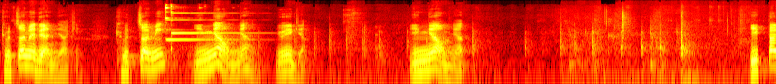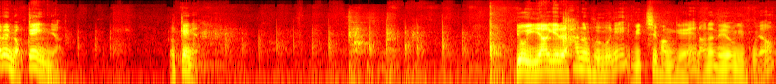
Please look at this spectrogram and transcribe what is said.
교점에 대한 이야기. 교점이 있냐 없냐? 요 얘기야. 있냐 없냐? 있다면 몇 개 있냐? 몇 개냐? 요 이야기를 하는 부분이 위치 관계라는 내용이고요.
